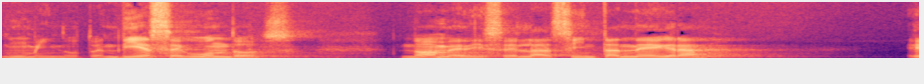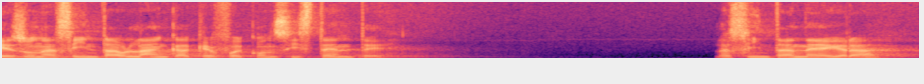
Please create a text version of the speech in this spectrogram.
un minuto, en 10 segundos. No, me dice, la cinta negra es una cinta blanca que fue consistente. La cinta negra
